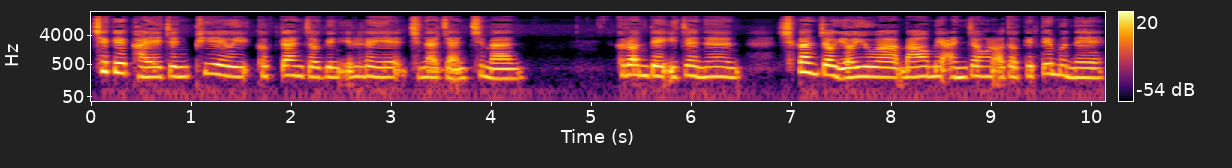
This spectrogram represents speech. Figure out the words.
책에 가해진 피해의 극단적인 일례에 지나지 않지만 그런데 이제는 시간적 여유와 마음의 안정을 얻었기 때문에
